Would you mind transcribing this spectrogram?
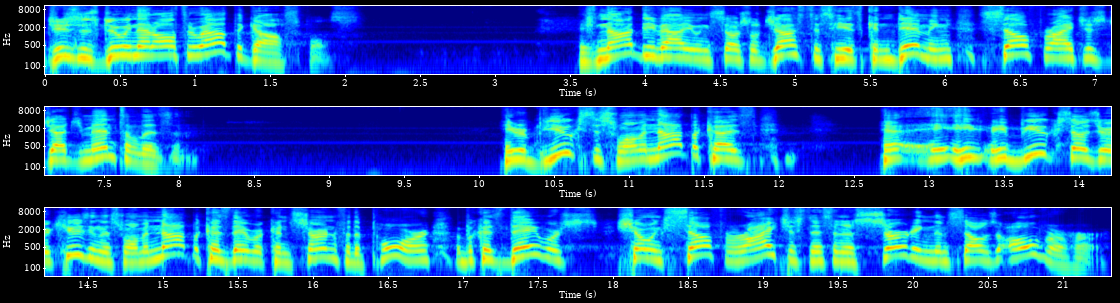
Jesus is doing that all throughout the Gospels. He's not devaluing social justice, he is condemning self righteous judgmentalism. He rebukes this woman not because he, rebukes those who are accusing this woman, not because they were concerned for the poor, but because they were showing self-righteousness and asserting themselves over her.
